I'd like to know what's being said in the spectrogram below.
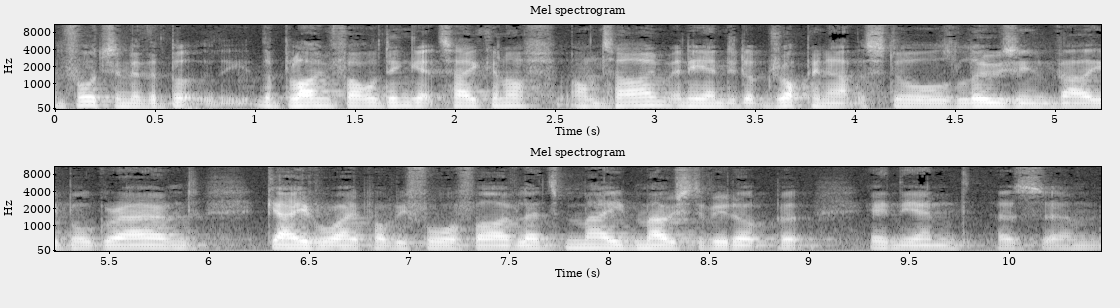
unfortunately the the blindfold didn't get taken off on mm. time, and he ended up dropping out the stalls, losing valuable ground, gave away probably four or five lengths, made most of it up, but in the end, as um,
